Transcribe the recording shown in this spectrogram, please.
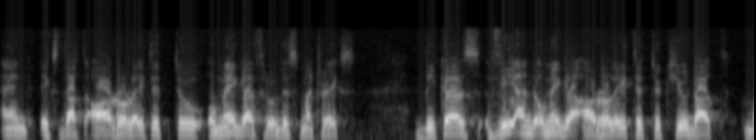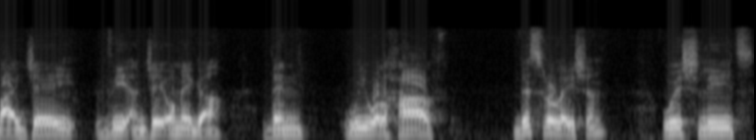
and x dot r related to omega through this matrix, because V and omega are related to q dot by j, V and j omega, then we will have this relation which leads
